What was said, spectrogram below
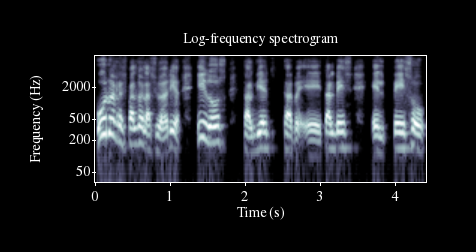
Uno, el respaldo de la ciudadanía. Y dos, también, tal, eh, tal vez el peso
